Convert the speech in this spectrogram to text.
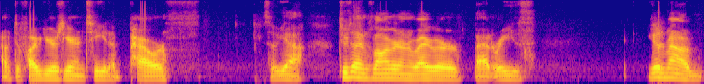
Up to five years guaranteed of power. So yeah, two times longer than the regular batteries. Good amount of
